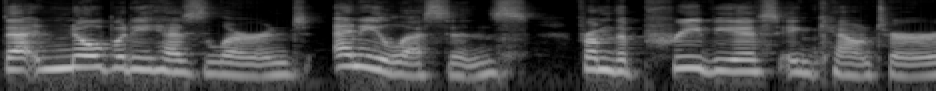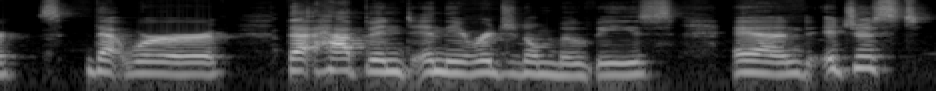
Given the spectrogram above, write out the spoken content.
that nobody has learned any lessons from the previous encounters that were that happened in the original movies and it just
